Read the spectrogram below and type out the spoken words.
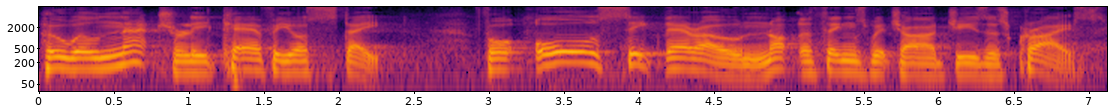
who will naturally care for your state. For all seek their own, not the things which are Jesus Christ.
